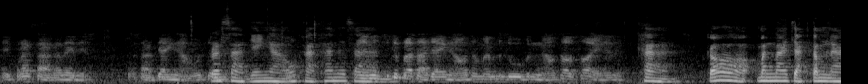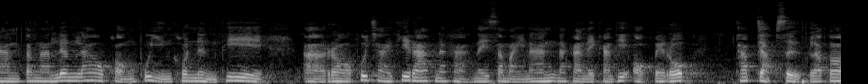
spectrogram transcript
ไอ้ปราสาทอะไรเนี่ยปราสาทยายเหงาใช่ไหมปราสาทยายเหงาค่ะท่านอาจารใช่มันย์ชื่อปราสาทยายเหงาทำไมมันดูเป็นเหงาเศร้าส้อยอย่างนั้นเนี่ยค่ะ ก็มันมาจากตำนานตำนานเรื่องเล่าของผู้หญิงคนหนึ่งที่อา รอผู้ชายที่รักนะคะในสมัยนั้นนะคะในการที่ออกไปรบทับจับศึกแล้วก็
